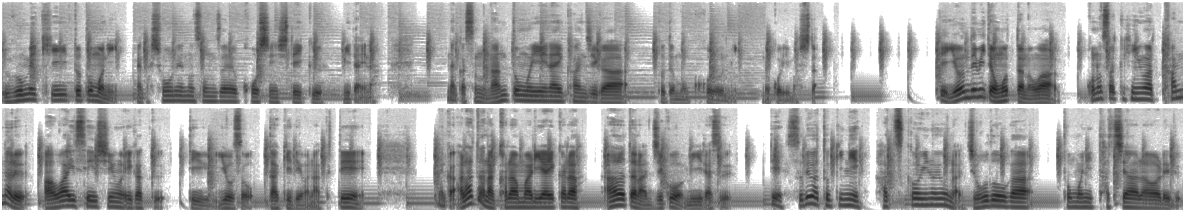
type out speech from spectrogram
うごめきとともになんか少年の存在を更新していくみたいななんかその何とも言えない感じがとても心に残りました。で読んでみて思ったのはこの作品は単なる淡い青春を描くっていう要素だけではなくてなんか新たな絡まり合いから新たな事故を見出す。で、それは時に初恋のような情動が共に立ち現れる。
